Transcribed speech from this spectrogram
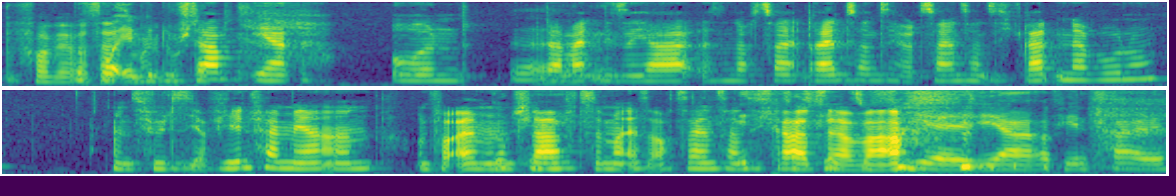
bevor wir das Bevor erste ihr Mal geduscht haben. Ja. Und Äh, da meinten die so, ja, es sind doch zwei, 23 oder 22 Grad in der Wohnung. Und es fühlte sich auf jeden Fall mehr an. Und vor allem im Okay. Schlafzimmer ist auch 22 ist Grad sehr warm. Viel. Ja, auf jeden Fall.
